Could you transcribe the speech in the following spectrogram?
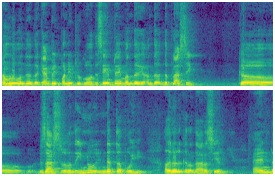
நம்மளும் வந்து அந்த கேம்பெயின் பண்ணிகிட்ருக்கோம் அட் த சேம் டைம் அந்த அந்த அந்த பிளாஸ்டிக் டிசாஸ்டர் வந்து இன்னும் இன்டெப்த்தாக போய் அதில் இருக்கிற அந்த அரசியல் and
